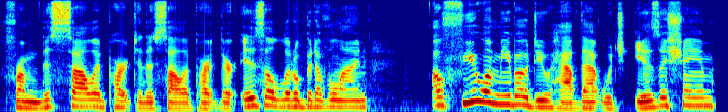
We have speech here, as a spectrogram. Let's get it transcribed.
from this solid part to this solid part, there is a little bit of a line. A few amiibo do have that, which is a shame,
